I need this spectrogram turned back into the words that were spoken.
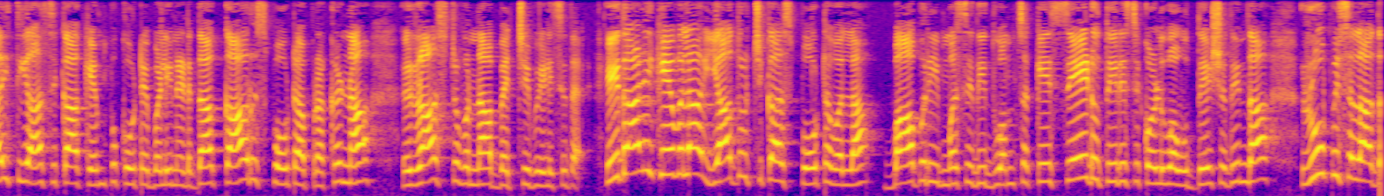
ಐತಿಹಾಸಿಕ ಕೆಂಪುಕೋಟೆ ಬಳಿ ನಡೆದ ಕಾರು ಸ್ಫೋಟ ಪ್ರಕರಣ ರಾಷ್ಟ್ರವನ್ನ ಬೆಚ್ಚಿ ಬೀಳಿಸಿದೆ ಈ ದಾಳಿ ಕೇವಲ ಯಾದೃಚ್ಛಿಕ ಸ್ಫೋಟವಲ್ಲ, ಬಾಬರಿ ಮಸೀದಿ ಧ್ವಂಸಕ್ಕೆ ಸೇಡು ತೀರಿಸಿಕೊಳ್ಳುವ ಉದ್ದೇಶದಿಂದ ರೂಪಿಸಲಾದ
